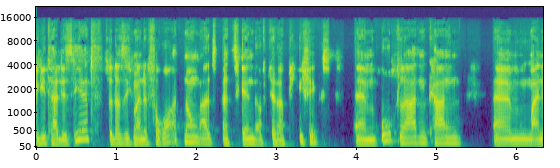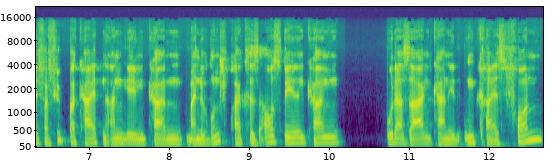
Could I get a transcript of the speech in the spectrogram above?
digitalisiert, so dass ich meine Verordnung als Patient auf Therapiefix ähm, hochladen kann, ähm, meine Verfügbarkeiten angeben kann, meine Wunschpraxis auswählen kann oder sagen kann, den Umkreis von,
